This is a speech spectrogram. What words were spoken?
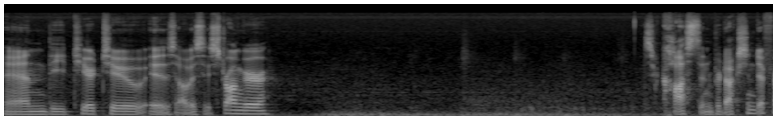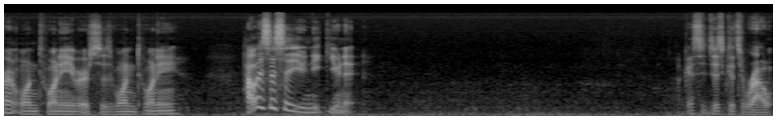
And the tier 2 is obviously stronger. Is cost and production different? 120 versus 120. How is this a unique unit? I guess it just gets rout.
